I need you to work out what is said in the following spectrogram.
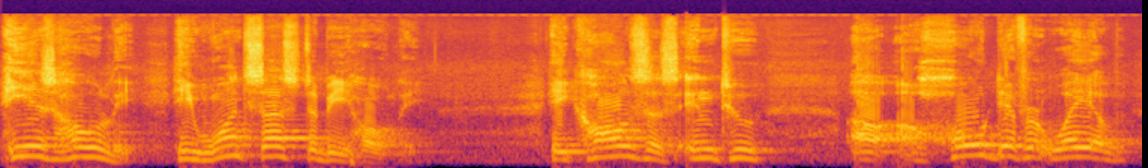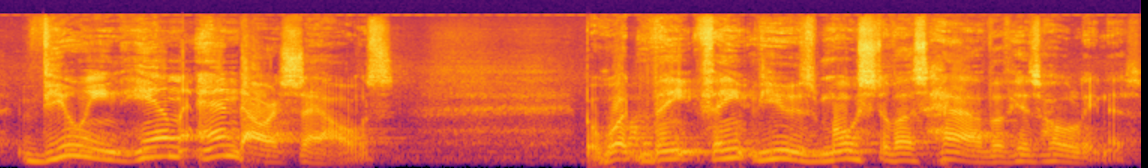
He is holy. He wants us to be holy. He calls us into a, a whole different way of viewing Him and ourselves. But what faint, faint views most of us have of His holiness.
